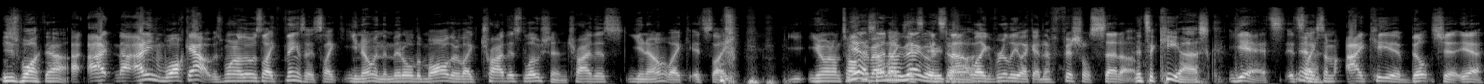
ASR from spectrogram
you just walked out. I, I I didn't even walk out. It was one of those like things. It's like you know, in the middle of the mall, they're like, try this lotion, try this. You know, like it's like, you, you know what I'm talking Yes, about? I know like, exactly It's, it's not like really like an official setup. it's a kiosk. yeah, it's it's Yeah. like some IKEA built shit. Yeah,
